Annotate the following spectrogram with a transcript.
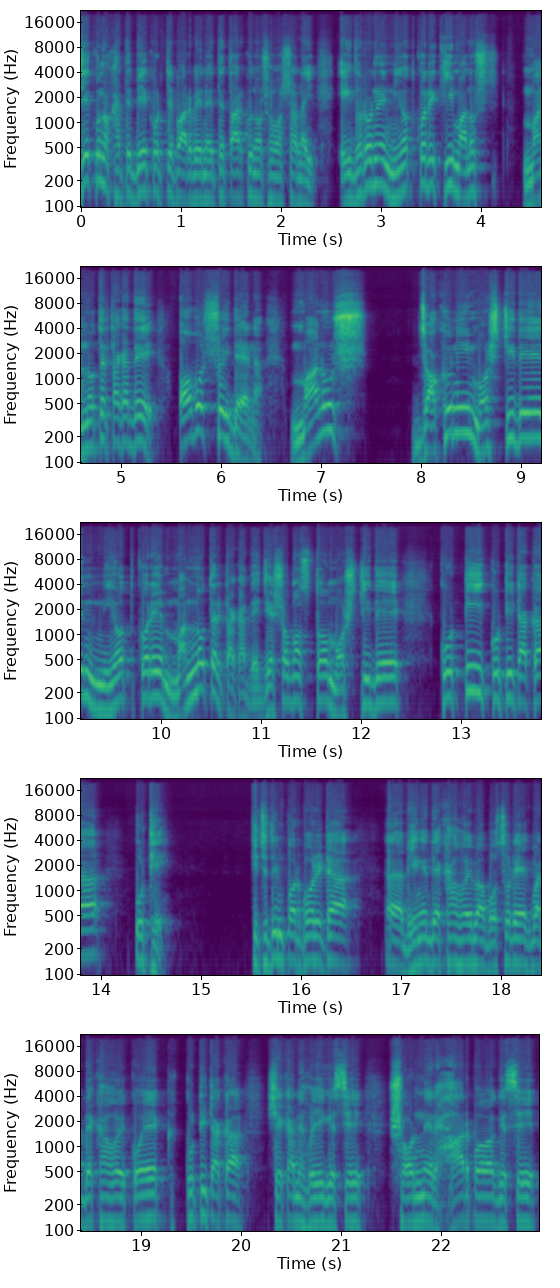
যে কোনো খাতে বে করতে পারবেন, এতে তার কোনো সমস্যা নাই। এই ধরনের নিয়ত করে কি মানুষ মান্যতের টাকা দেয়? অবশ্যই দেয় না। মানুষ যখনই মসজিদে নিয়ত করে মান্যতের টাকা দেয়, যে সমস্ত মসজিদে কোটি কোটি টাকা ওঠে। কিছুদিন পর পর এটা ভেঙে দেখা হয় বা বছরে একবার দেখা হয়, কয়েক কোটি টাকা সেখানে হয়ে গেছে, স্বর্ণের হার পাওয়া গেছে,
